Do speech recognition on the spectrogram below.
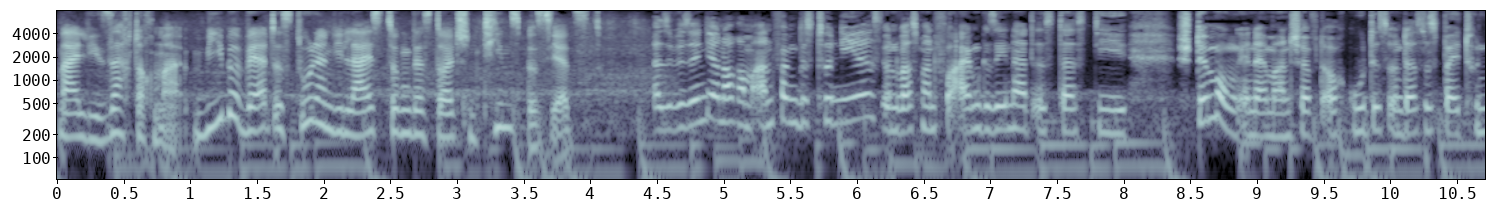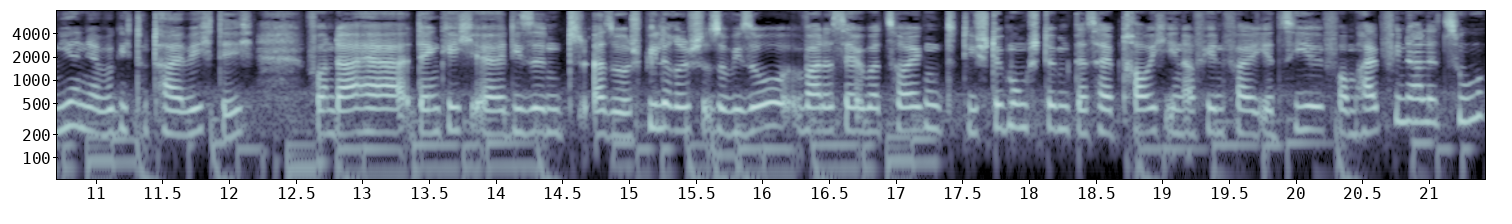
Miley, sag doch mal, wie bewertest du denn die Leistung des deutschen Teams bis jetzt? Also wir sind ja noch am Anfang des Turniers und was man vor allem gesehen hat, ist, dass die Stimmung in der Mannschaft auch gut ist und das ist bei Turnieren ja wirklich total wichtig. Von daher denke ich, äh, die sind, also spielerisch sowieso war das sehr überzeugend, die Stimmung stimmt, deshalb traue ich ihnen auf jeden Fall ihr Ziel vom Halbfinale zu.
